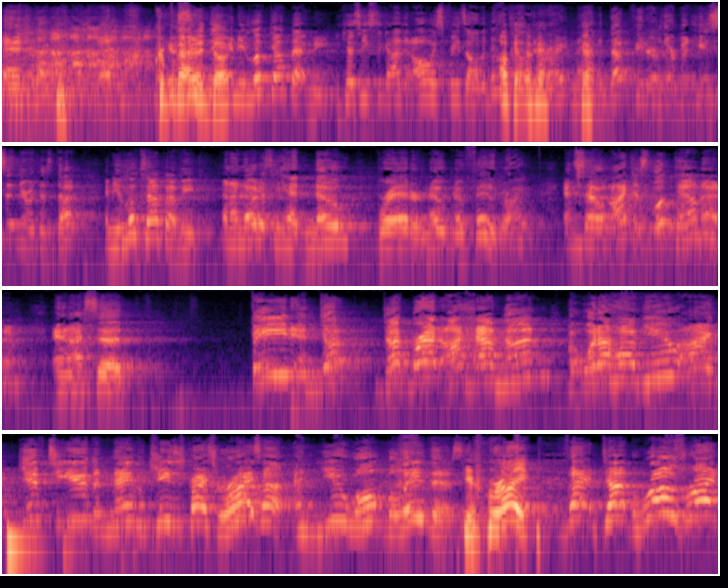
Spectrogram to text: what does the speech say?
And, and Cripple he guy and duck. And he looked up at me because he's the guy that always feeds all the ducks Okay, out there, right? And they yeah. had the duck feeder over there, but he was sitting there with his duck, and he looks up at me, and I noticed he had no bread or no no food, right? And so I just looked down at him, and I said, "Feed and duck duck bread, I have none." But what I have you, I give to you the name of Jesus Christ. Rise up, and you won't believe this. You're right. That duck rose right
